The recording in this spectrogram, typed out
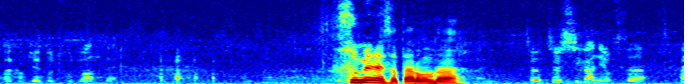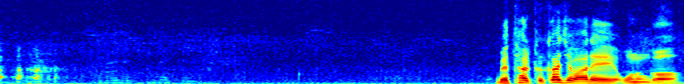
갑자기 또 조조한데. 수면에서 따라온다 저, 저 시간이 없어. 메탈 끝까지 말해 오는 거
